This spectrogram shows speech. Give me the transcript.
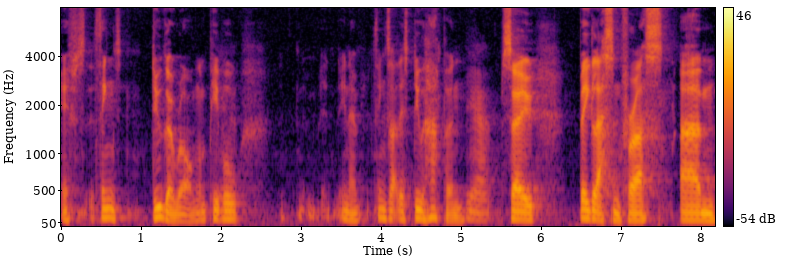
if things do go wrong and people, you know, things like this do happen. Yeah. So, big lesson for us. Um,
